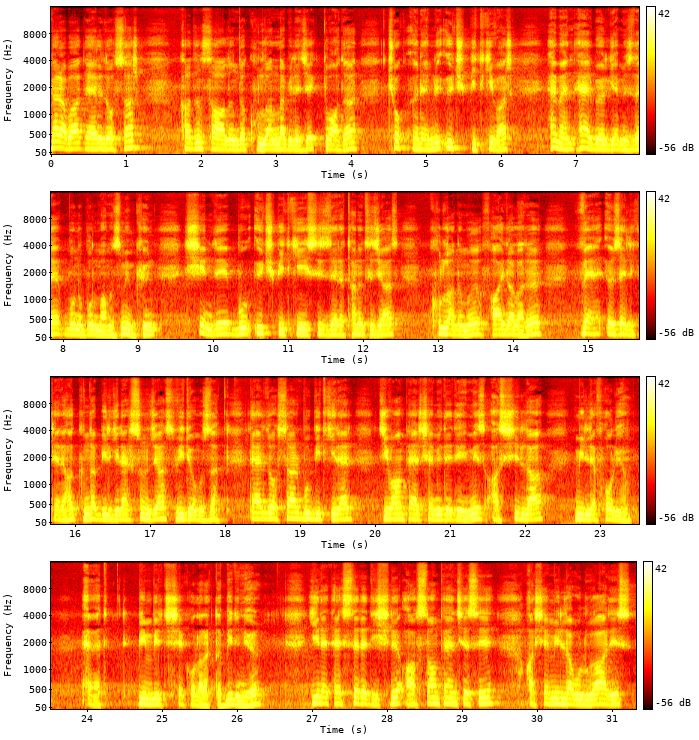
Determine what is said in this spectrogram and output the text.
Merhaba değerli dostlar. Kadın sağlığında kullanılabilecek doğada çok önemli 3 bitki var. Hemen her bölgemizde bunu bulmamız mümkün. Şimdi bu 3 bitkiyi sizlere tanıtacağız. Kullanımı, faydaları ve özellikleri hakkında bilgiler sunacağız videomuzda. Değerli dostlar bu bitkiler civan perçemi dediğimiz Ascilla millefolium. Evet, binbir çiçek olarak da biliniyor. Yine testere dişli aslan pençesi, Aşemilla vulgaris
